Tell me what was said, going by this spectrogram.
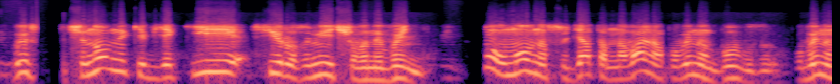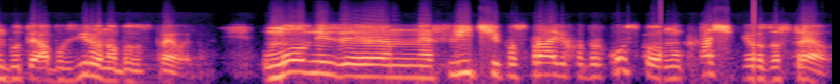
вбивство чиновників, які всі розуміють, що вони винні. Ну, умовно, суддя там Навального повинен був повинен бути або взірвано, або застрелено. Умовний е, слідчий по справі Ходорковського, ну краще б його застрелили.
